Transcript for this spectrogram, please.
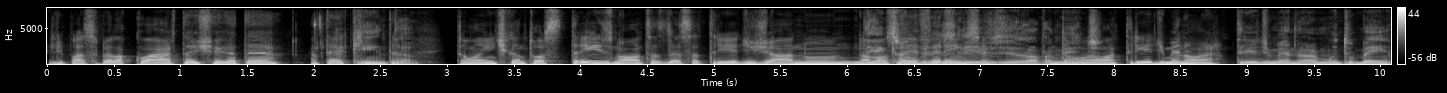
Ele passa pela quarta e chega até, até a, a quinta. quinta. Então a gente cantou as três notas dessa tríade já no, na Dentro nossa referência. Livres, exatamente. Então é uma tríade menor. Tríade menor, muito bem.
